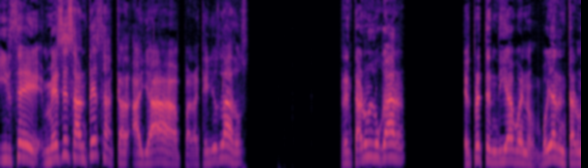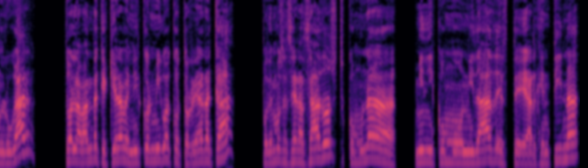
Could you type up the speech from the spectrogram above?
irse meses antes acá- allá para aquellos lados, rentar un lugar. Él pretendía, bueno, voy a rentar un lugar, toda la banda que quiera venir conmigo a cotorrear acá, podemos hacer asados como una mini comunidad este, argentina,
